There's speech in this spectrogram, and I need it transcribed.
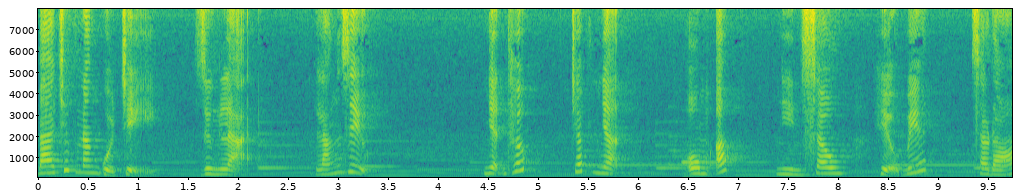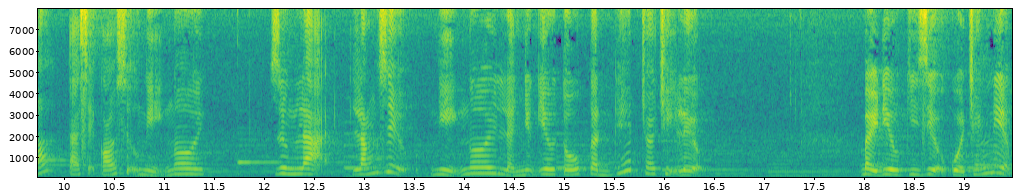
ba chức năng của trị, dừng lại lắng dịu nhận thức chấp nhận ôm ấp nhìn sâu hiểu biết. Sau đó ta sẽ có sự nghỉ ngơi. Dừng lại lắng dịu nghỉ ngơi là những yếu tố cần thiết cho trị liệu. Bảy điều kỳ diệu của chánh niệm.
